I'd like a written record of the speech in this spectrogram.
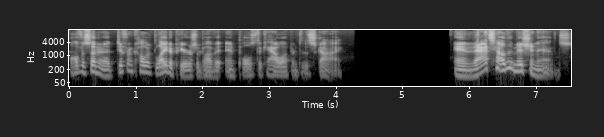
all of a sudden a different colored light appears above it and pulls the cow up into the sky. And that's how the mission ends.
